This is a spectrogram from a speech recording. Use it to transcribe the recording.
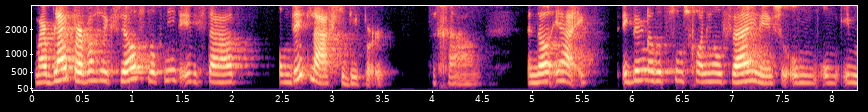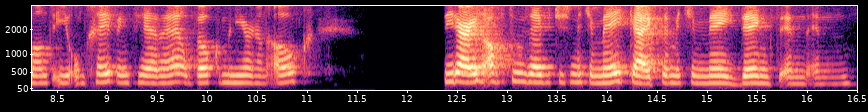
Maar blijkbaar was ik zelf nog niet in staat om dit laagje dieper te gaan. En dan, ja, ik, ik denk dat het soms gewoon heel fijn is om, om iemand in je omgeving te hebben, hè, op welke manier dan ook. Die daar eens af en toe eens eventjes met je meekijkt en met je meedenkt. En, en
